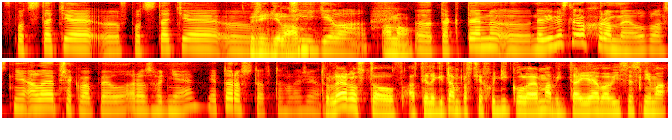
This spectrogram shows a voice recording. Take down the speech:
v podstatě, v podstatě řídila. řídila. Ano. Tak ten, nevím, jestli ochromil vlastně, ale překvapil rozhodně. Je to Rostov tohle, že jo? Tohle je Rostov a ty lidi tam prostě chodí kolem a vítají a baví se s nima.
